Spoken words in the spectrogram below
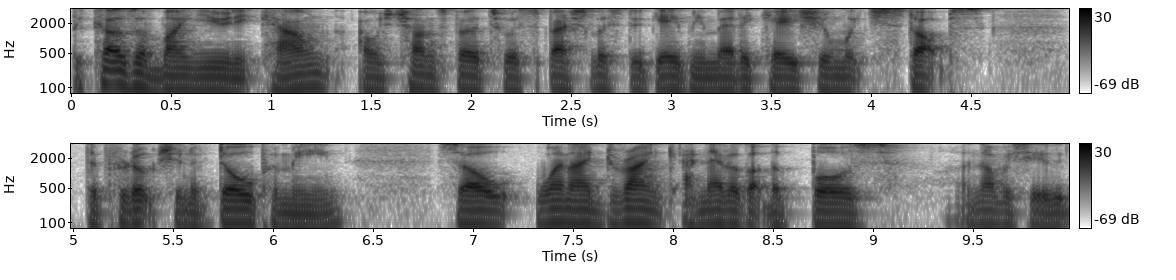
Because of my unit count, I was transferred to a specialist who gave me medication which stops the production of dopamine. So when I drank, I never got the buzz. And obviously,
